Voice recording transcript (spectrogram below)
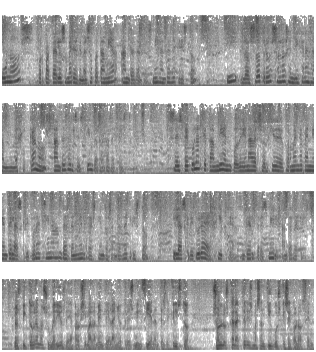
Unos por parte de los sumerios de Mesopotamia antes del 3000 a.C. y los otros son los indígenas mexicanos antes del 600 a.C. Se especula que también podrían haber surgido de forma independiente la escritura china desde el 1300 a.C. y la escritura egipcia del 3000 a.C. Los pictogramas sumerios de aproximadamente el año 3100 a.C son los caracteres más antiguos que se conocen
